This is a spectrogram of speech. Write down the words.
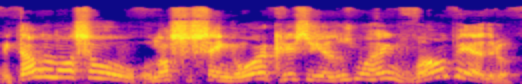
então o nosso, o nosso Senhor Cristo Jesus morreu em vão, Pedro.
